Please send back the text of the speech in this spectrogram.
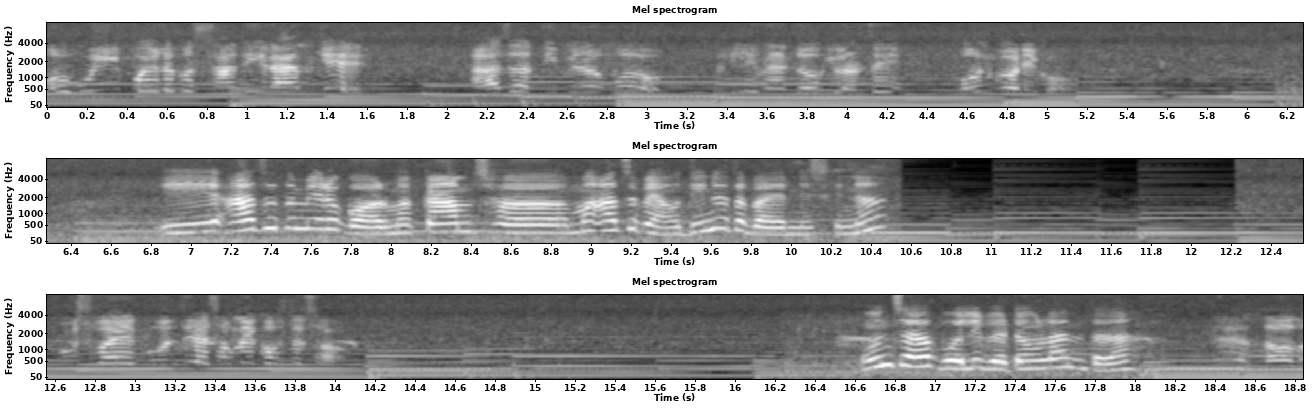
म उही पहिलाको साथी राम के? आज तिमी र म फिल्म हेर्न कि भनेर चाहिँ फोन गरेको। ए आज त मेरो घरमा काम छ। म आज भ्याउँदिनँ त बाहिर निस्किन। उस भए भोलितिर समय कस्तो छ? हुन्छ भोलि भेटौँला नि त। ए ल ल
